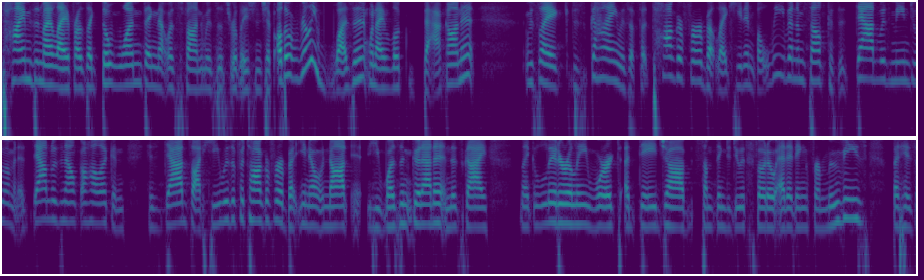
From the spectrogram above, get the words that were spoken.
times in my life where I was like, the one thing that was fun was this relationship. Although it really wasn't when I look back on it. It was like this guy—he was a photographer, but like he didn't believe in himself because his dad was mean to him and his dad was an alcoholic and his dad thought he was a photographer, but you know, not, he wasn't good at it. And this guy like literally worked a day job, something to do with photo editing for movies, but his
